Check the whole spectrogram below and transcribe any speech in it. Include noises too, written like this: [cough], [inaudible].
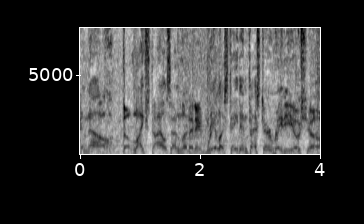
And now, the Lifestyles Unlimited Real Estate Investor Radio Show.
